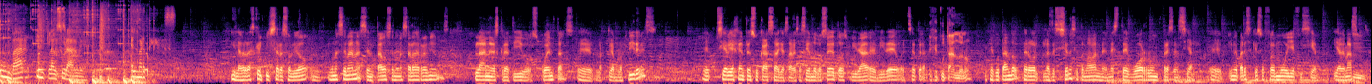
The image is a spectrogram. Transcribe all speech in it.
Un bar inclausurable. El Martínez. Y la verdad es que el pitch se resolvió en una semana sentados en una sala de reuniones planners creativos, cuentas, eh, digamos, los líderes. Eh, si había gente en su casa, ya sabes, haciendo bocetos, video, eh, video, etcétera. Ejecutando, ¿no? Ejecutando, pero las decisiones se tomaban en este war room presencial. y me parece que eso fue muy eficiente. Y además, mm.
